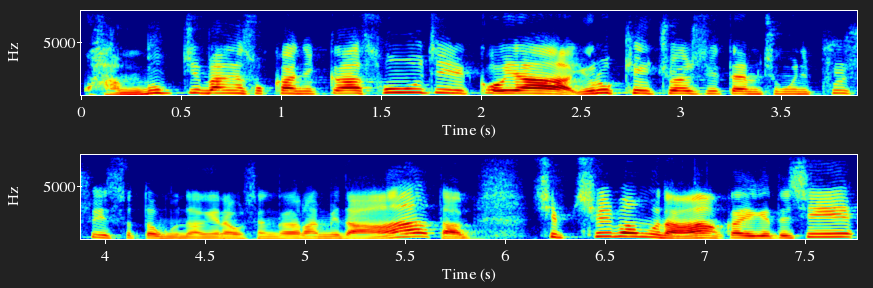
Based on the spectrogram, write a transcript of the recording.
관북 지방에 속하니까 소지일 거야. 이렇게 유추할 수 있다면 충분히 풀 수 있었던 문항이라고 생각을 합니다. 다음 17번 문항. 아까 얘기했듯이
